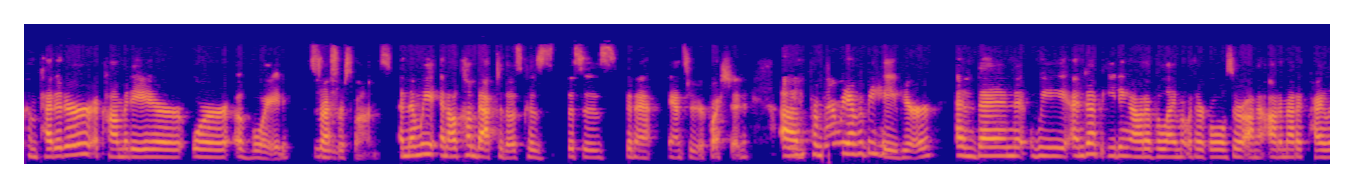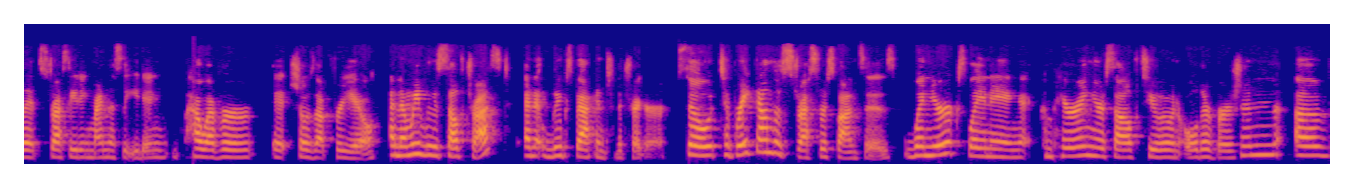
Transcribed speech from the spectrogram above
competitor accommodator or avoid stress mm-hmm. response. And then we, and I'll come back to those because this is going to answer your question. Um, mm-hmm. From there, we have a behavior, and then we end up eating out of alignment with our goals or on an automatic pilot, stress eating, mindlessly eating, however it shows up for you. And then we lose self trust and it loops back into the trigger. So, to break down those stress responses, when you're explaining comparing yourself to an older version of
